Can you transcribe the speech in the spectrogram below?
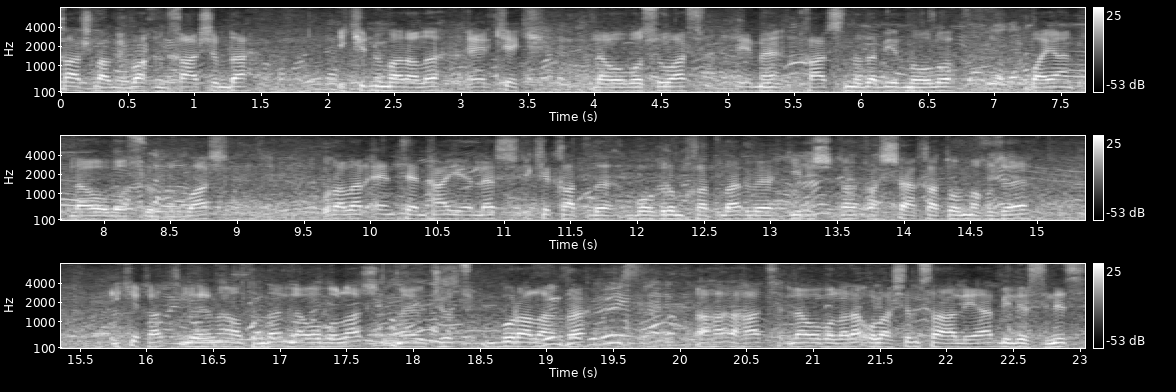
karşılamıyor. Bakın karşımda iki numaralı erkek lavabosu var. Hemen karşısında da bir nolu bayan lavabosu var. Buralar en tenha yerler. iki katlı bodrum katlar ve giriş kat aşağı kat olmak üzere iki kat yerin altında lavabolar mevcut. Buralarda daha rahat lavabolara ulaşım sağlayabilirsiniz.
